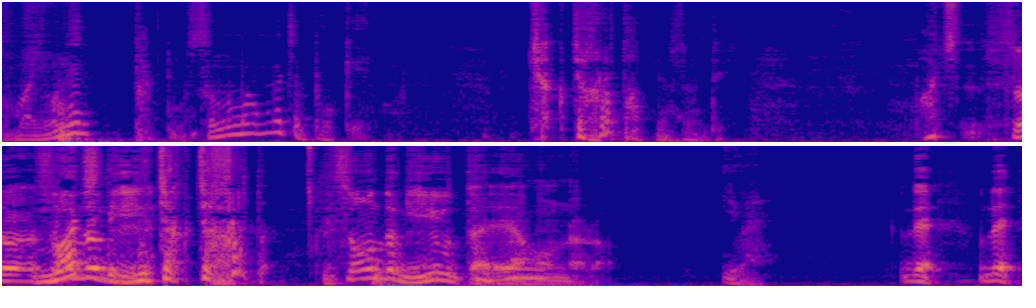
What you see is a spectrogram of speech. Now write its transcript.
お前4年経ってもそのまんまじゃボケ。めちゃくちゃ腹立ってんその時。マジで。マジでむちゃくちゃ腹立って。その時言うたらええやん、ほんなら。言わへん。で、で、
